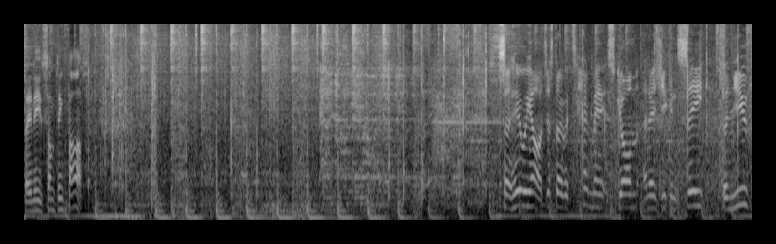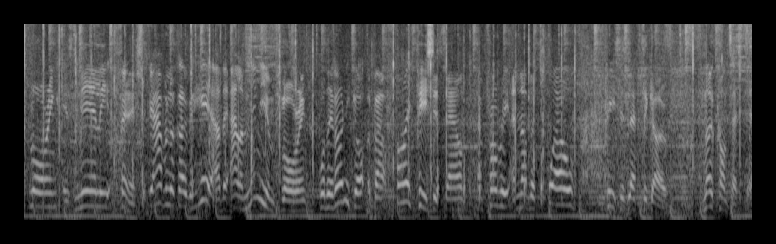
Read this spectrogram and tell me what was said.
they need something fast. So here we are, just over 10 minutes gone, and as you can see, the new flooring is nearly finished. If you have a look over here at the aluminium flooring, well, they've only got about five pieces down and probably another 12 pieces left to go. No contest here.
